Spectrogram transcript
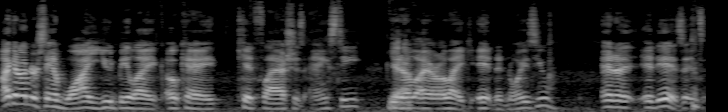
I can understand why you'd be like, okay, Kid Flash is angsty, you Yeah. know, like, or like it annoys you, and it, it is. It's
